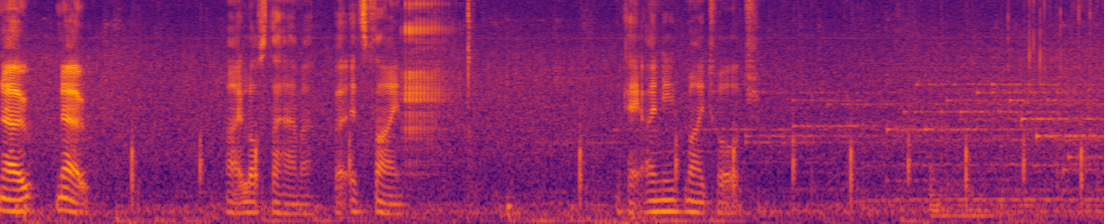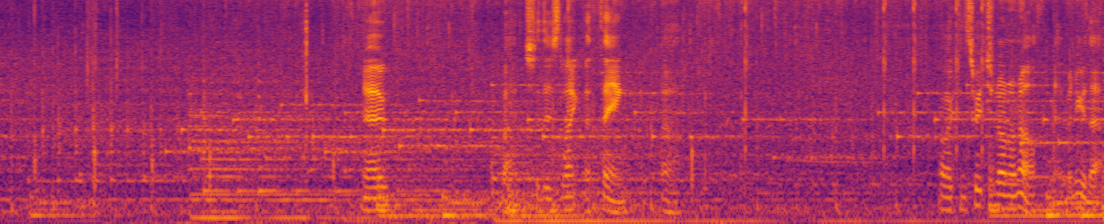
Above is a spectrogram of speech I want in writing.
No, no. I lost the hammer, but it's fine. Okay, I need my torch. No. Right, so there's like a thing. Oh. oh, I can switch it on and off. Never knew that.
